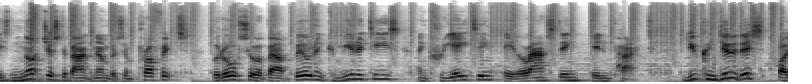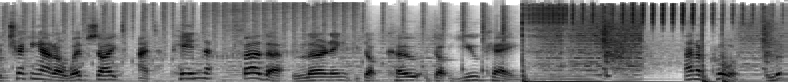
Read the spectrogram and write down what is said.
is not just about numbers and profits, but also about building communities and creating a lasting impact. You can do this by checking out our website at pinfurtherlearning.co.uk. And of course, look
